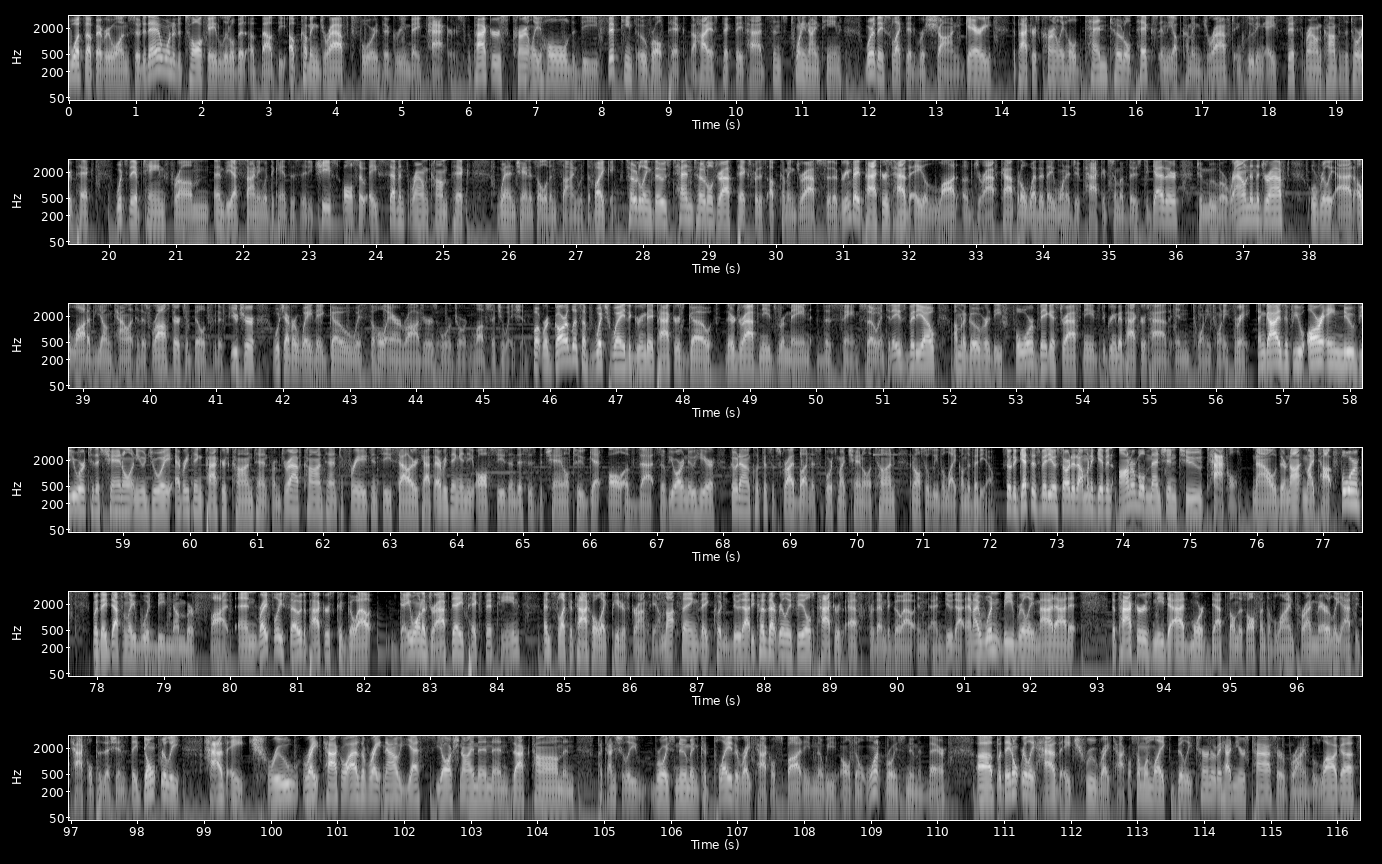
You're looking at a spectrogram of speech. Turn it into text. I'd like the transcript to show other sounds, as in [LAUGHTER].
What's up, everyone? So, today I wanted to talk a little bit about the upcoming draft for the Green Bay Packers. The Packers currently hold the 15th overall pick, the highest pick they've had since 2019, where they selected Rashan Gary. The Packers currently hold 10 total picks in the upcoming draft, including a fifth round compensatory pick, which they obtained from MVS signing with the Kansas City Chiefs, also a seventh round comp pick when Chandon Sullivan signed with the Vikings, totaling those 10 total draft picks for this upcoming draft. So the Green Bay Packers have a lot of draft capital, whether they wanted to package some of those together to move around in the draft or really add a lot of young talent to this roster to build for the future, whichever way they go with the whole Aaron Rodgers or Jordan Love situation. But regardless of which way the Green Bay Packers go, their draft needs remain the same. So in today's video, I'm going to go over the four biggest draft needs the Green Bay Packers have in 2023. And guys, if you are a new viewer to this channel and you enjoy everything Packers content from draft content to free agency, salary cap, everything in the offseason, this is the channel to get all of that. So if you are new here, go down, click the subscribe button. It supports my channel a ton and also leave a like on the video. So to get this video started, I'm going to give an honorable mention to tackle. Now, they're not in my top four, but they definitely would be number five. And rightfully so, the Packers could go out day one of draft day, pick 15, and select a tackle like Peter Skoronski. I'm not saying they couldn't do that because that really feels Packers-esque for them to go out and, and do that. And I wouldn't be really mad at it. The Packers need to add more depth on this offensive line, primarily at the tackle positions. They don't really have a true right tackle as of right now. Yes, Yosh Nijman and Zach Tom and potentially Royce Newman could play the right tackle spot, even though we all don't want Royce Newman there. Uh, but they don't really have a true right tackle. Someone like Billy Turner they had in years past, or Brian Bulaga.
